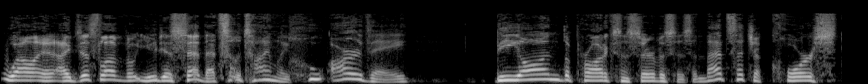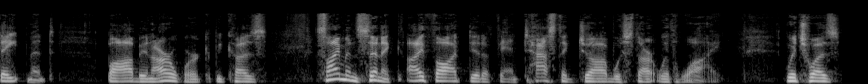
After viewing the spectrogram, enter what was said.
Well, and I just love what you just said. That's so timely. Who are they beyond the products and services? And that's such a core statement, Bob, in our work because Simon Sinek, I thought, did a fantastic job with Start With Why which was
